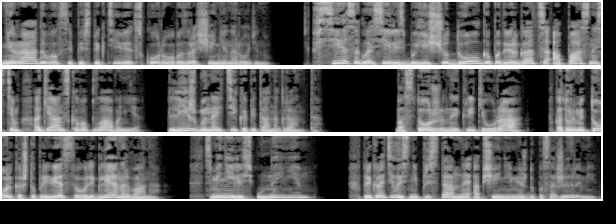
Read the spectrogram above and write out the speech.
не радовался перспективе скорого возвращения на родину. Все согласились бы еще долго подвергаться опасностям океанского плавания, лишь бы найти капитана Гранта. Восторженные крики «Ура!», которыми только что приветствовали Гленнервана, сменились унынием, прекратилось непрестанное общение между пассажирами,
